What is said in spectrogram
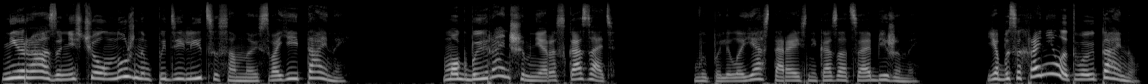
ни разу не счел нужным поделиться со мной своей тайной. Мог бы и раньше мне рассказать. Выпалила я, стараясь не казаться обиженной. Я бы сохранила твою тайну.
